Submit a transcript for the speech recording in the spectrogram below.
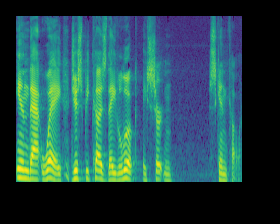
in that way just because they look a certain skin color.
